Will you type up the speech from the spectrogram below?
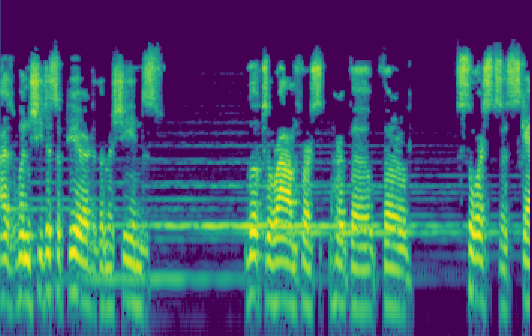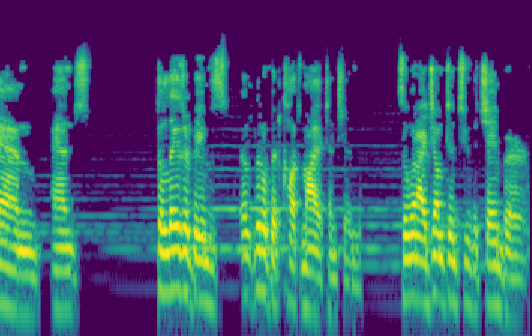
as when she disappeared, the machines looked around for her the the source to scan, and the laser beams a little bit caught my attention. So when I jumped into the chamber,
